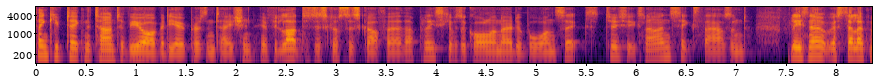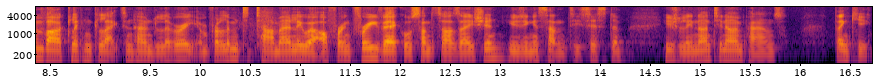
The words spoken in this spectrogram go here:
Thank you for taking the time to view our video presentation. If you'd like to discuss this car further, please give us a call on 0116 269 6000. Please note we're still open via click and collect and home delivery, and for a limited time only, we're offering free vehicle sanitisation using a sanity system, usually £99. Thank you.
